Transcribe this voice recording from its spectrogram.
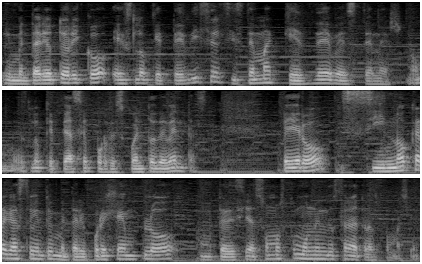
Inventario teórico es lo que te dice el sistema que debes tener, ¿no? Es lo que te hace por descuento de ventas. Pero si no cargaste bien tu inventario, por ejemplo, como te decía, somos como una industria de transformación.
